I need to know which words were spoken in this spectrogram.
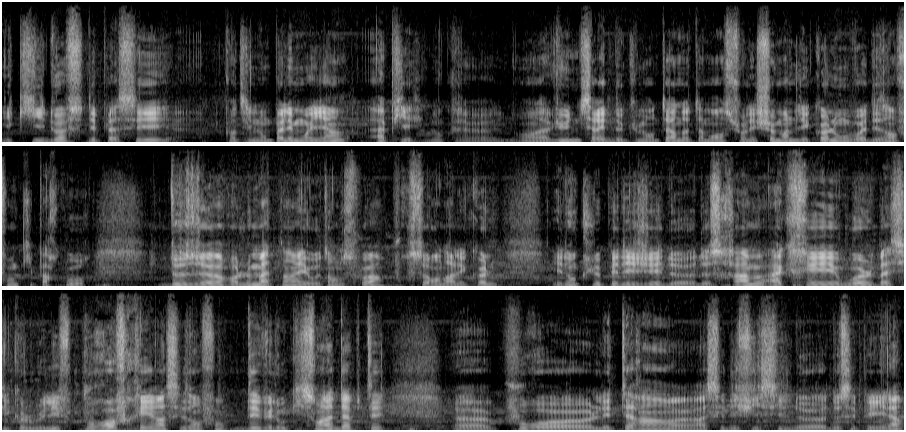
et qui doivent se déplacer quand ils n'ont pas les moyens, à pied. Euh, on a vu une série de documentaires, notamment sur les chemins de l'école, où on voit des enfants qui parcourent deux heures le matin et autant le soir pour se rendre à l'école. Et donc, le PDG de, SRAM a créé World Bicycle Relief pour offrir à ces enfants des vélos qui sont adaptés euh, pour euh, les terrains assez difficiles de ces pays-là.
